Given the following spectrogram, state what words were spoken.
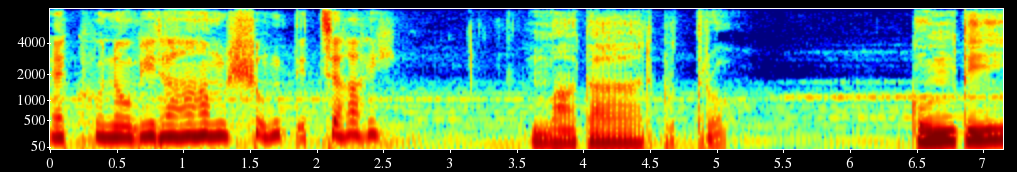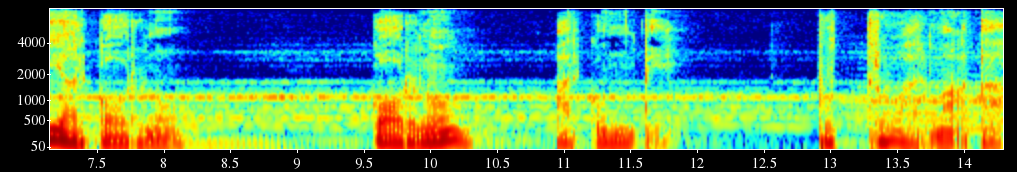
এখন অবিরাম শুনতে চাই। মাতার পুত্র। কুন্তি আর কর্ণ। কর্ণ আর কুন্তি, পুত্র আর মাতা।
